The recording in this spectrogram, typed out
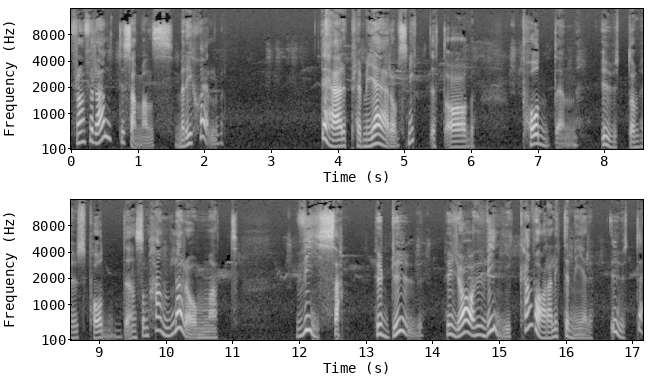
framförallt tillsammans med dig själv. Det här premiäravsnittet av podden Utomhuspodden som handlar om att visa hur du, hur jag, hur vi kan vara lite mer ute.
